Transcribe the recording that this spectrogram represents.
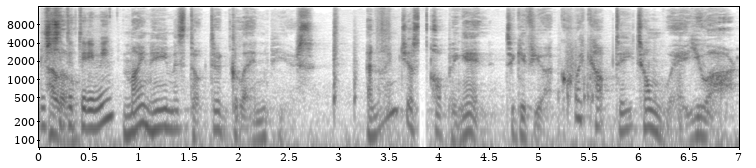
루시드 Hello. 드리밍? My name is Dr. Glenn Pierce, and I'm just popping in to give you a quick update on where you are.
